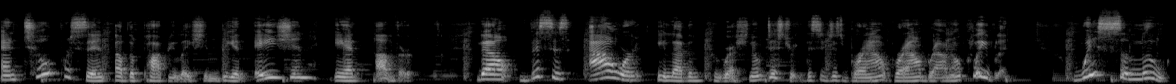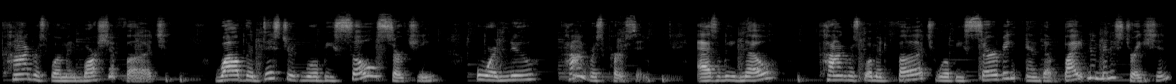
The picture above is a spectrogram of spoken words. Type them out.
and 2% of the population being Asian and other. Now, this is our 11th congressional district. This is just Brown, Brown, Brown on Cleveland. We salute Congresswoman Marcia Fudge while the district will be soul searching for a new congressperson. As we know, Congresswoman Fudge will be serving in the Biden administration,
